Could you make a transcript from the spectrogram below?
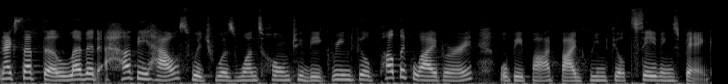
Next up, the Leavitt Hovey House, which was once home to the Greenfield Public Library, will be bought by Greenfield Savings Bank.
